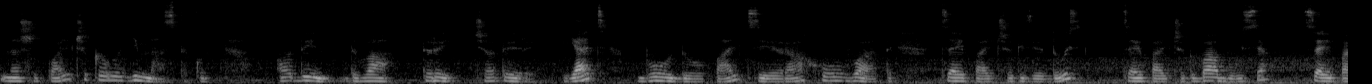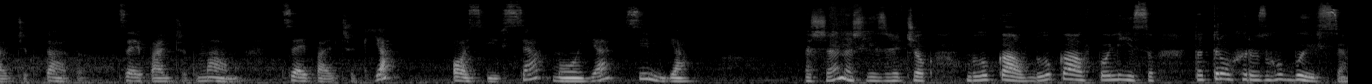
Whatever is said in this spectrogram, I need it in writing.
нашу пальчикову гімнастику. Один, два, три, чотири, п'ять. Буду пальці рахувати. Цей пальчик дідусь, цей пальчик бабуся, цей пальчик тато, цей пальчик мама, цей пальчик я. Ось і вся моя сім'я. А ще наш їжачок блукав, блукав по лісу та трохи розгубився.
